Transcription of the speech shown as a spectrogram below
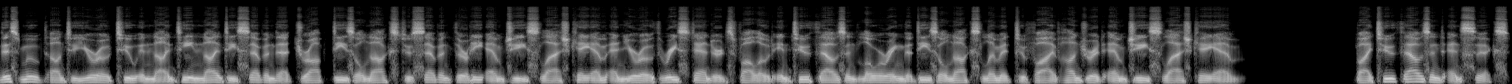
This moved on to Euro 2 in 1997 that dropped diesel NOx to 730 mg/km and Euro 3 standards followed in 2000 lowering the diesel NOx limit to 500 mg/km. By 2006,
